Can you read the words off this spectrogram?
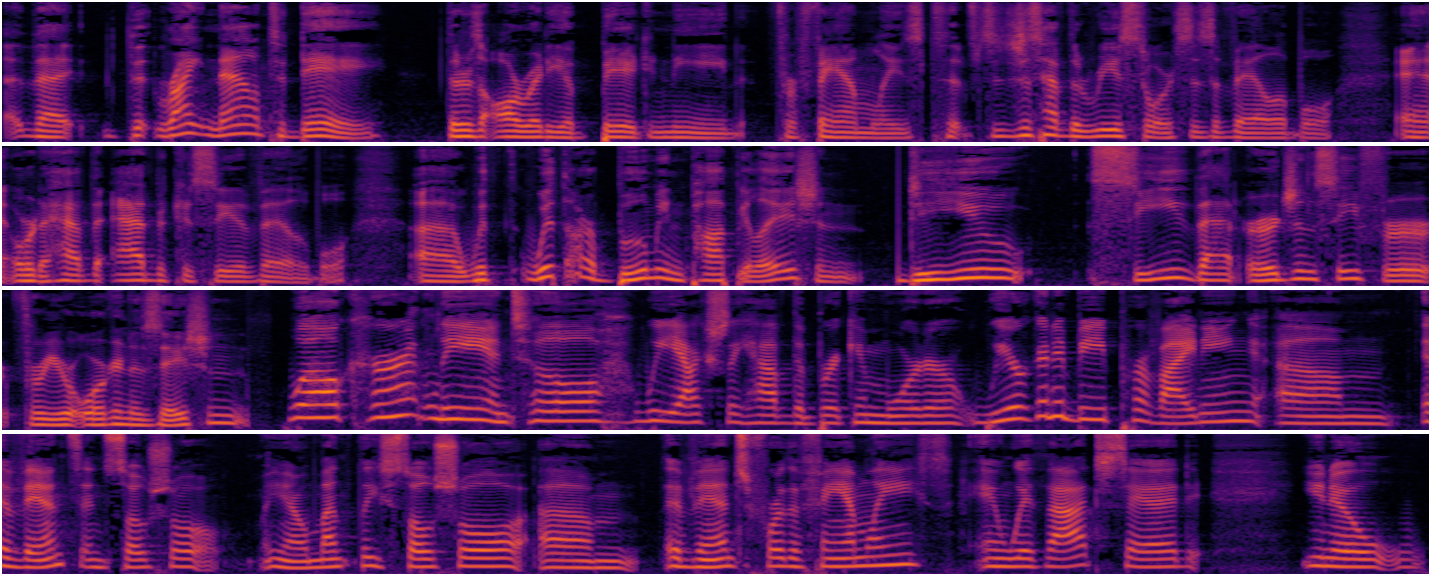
uh, That th- right now, today, there's already a big need for families to, to just have the resources available and, or to have the advocacy available. Uh, with with our booming population, do you see that urgency for, for your organization? Well, currently, until we actually have the brick and mortar, we're going to be providing um, events and social, you know, monthly social um, events for the families. And with that said, you know,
